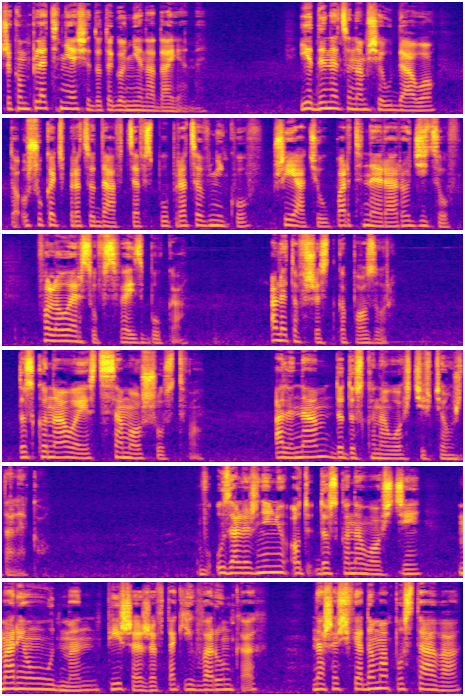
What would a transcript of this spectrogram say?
że kompletnie się do tego nie nadajemy. Jedyne, co nam się udało, to oszukać pracodawcę, współpracowników, przyjaciół, partnera, rodziców, followersów z Facebooka. Ale to wszystko pozór. Doskonałe jest samo oszustwo, ale nam do doskonałości wciąż daleko. W uzależnieniu od doskonałości Marion Woodman pisze, że w takich warunkach nasza świadoma postawa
